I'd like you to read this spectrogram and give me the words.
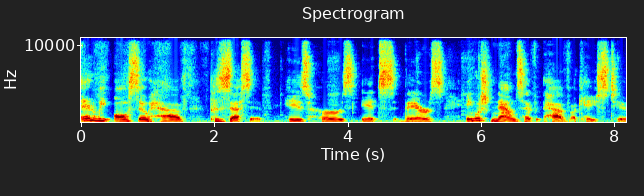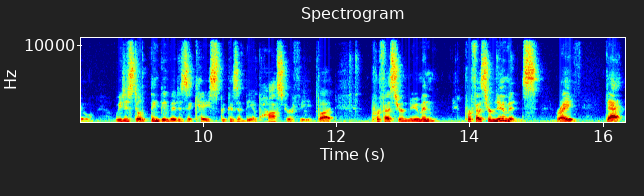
And we also have possessive his, hers, its, theirs. English nouns have, have a case too. We just don't think of it as a case because of the apostrophe, but Professor Newman, Professor Newman's, right? That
